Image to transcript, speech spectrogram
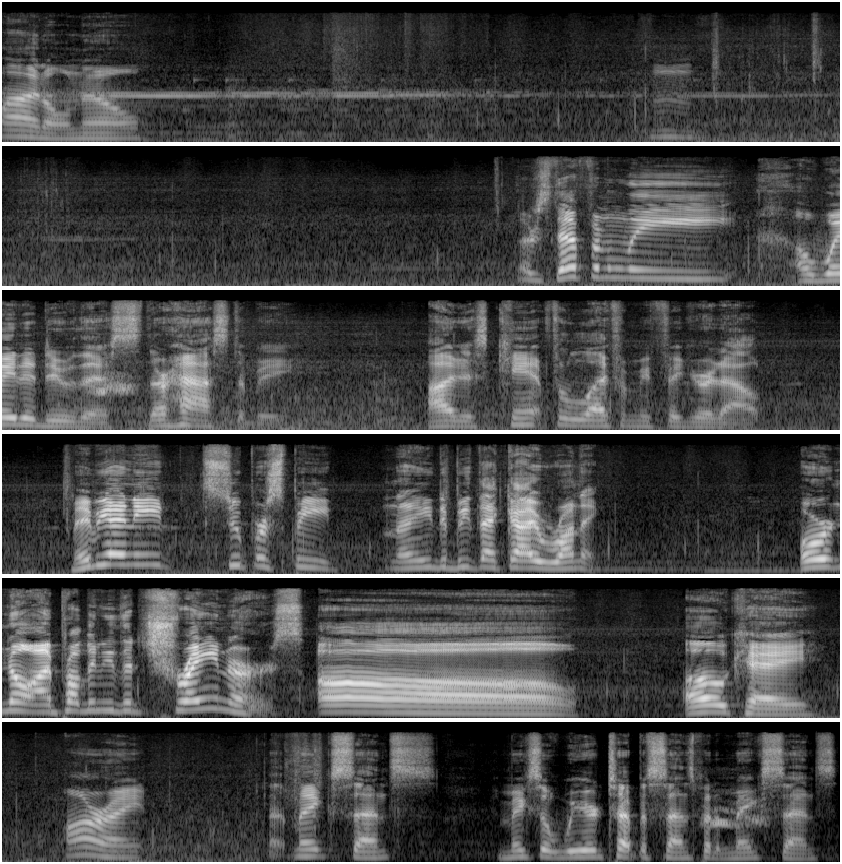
I don't know. Hmm. There's definitely a way to do this. There has to be. I just can't for the life of me figure it out. Maybe I need super speed and I need to beat that guy running. Or no, I probably need the trainers. Oh. Okay. All right. That makes sense. It makes a weird type of sense, but it makes sense.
